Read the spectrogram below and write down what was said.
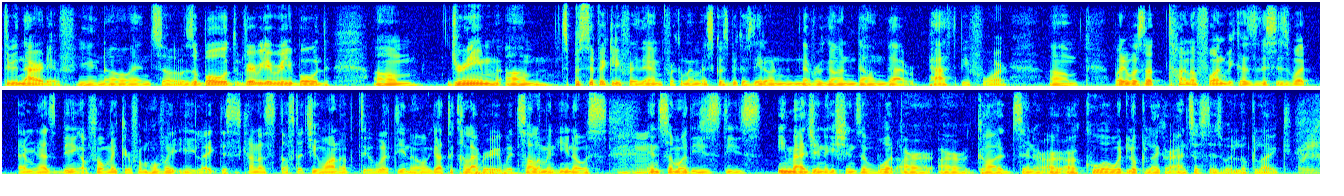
through narrative, you know. And so it was a bold, very, really, really bold um, dream um, specifically for them for Kamemeskos because they don't never gone down that path before. Um, but it was a ton of fun because this is what I mean, as being a filmmaker from Hawaii, like this is kind of stuff that you want up to do with, you know, you got to collaborate with Solomon Enos Mhm. in some of these these imaginations of what our our gods and our, our, our kua would look like, our ancestors would look like. I mean,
